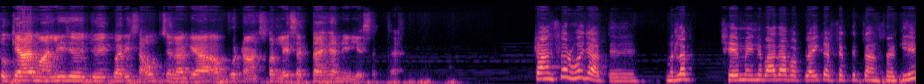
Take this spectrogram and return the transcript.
तो क्या मान लीजिए जो एक बार साउथ चला गया अब वो ट्रांसफ़र ले सकता है या नहीं ले सकता है? ट्रांसफ़र हो जाते हैं। मतलब छह महीने बाद आप अप्लाई कर सकते ट्रांसफ़र के लिए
